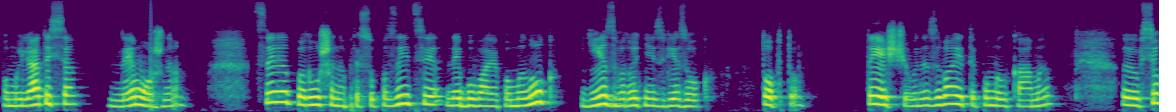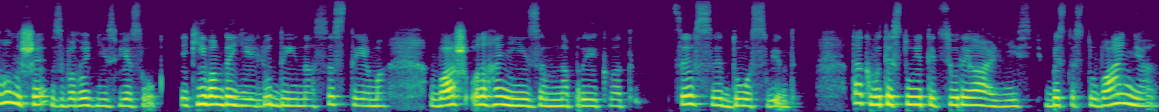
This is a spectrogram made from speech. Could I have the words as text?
помилятися не можна. Це порушена пресупозиція, не буває помилок, є зворотній зв'язок. Тобто те, що ви називаєте помилками, е, всього лише зворотній зв'язок, який вам дає людина, система, ваш організм, наприклад, це все досвід. Так ви тестуєте цю реальність. Без тестування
